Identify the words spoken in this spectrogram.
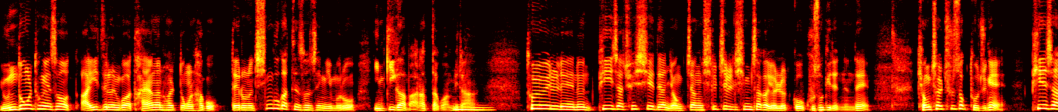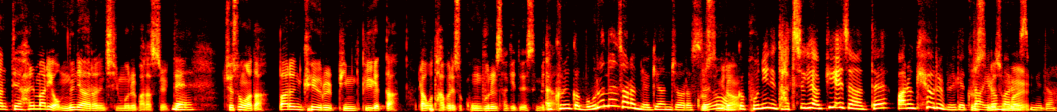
운동을 통해서 아이들과 다양한 활동을 하고 때로는 친구 같은 선생님으로 인기가 많았다고 합니다. 음, 토요일에는 피의자 최 씨에 대한 영장 실질 심사가 열렸고 구속이 됐는데 경찰 출석 도중에 피해자한테 할 말이 없느냐라는 질문을 받았을 때 네. 죄송하다 빠른 쾌유를 빈- 빌겠다 라고 답을 해서 공분을 사기도 했습니다. 아, 그러니까 모르는 사람 얘기한 줄 알았어요. 그렇습니다. 그러니까 본인이 다치게 한 피해자한테 빠른 쾌유를 빌겠다 그렇습니다. 이런 말을 했습니다.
